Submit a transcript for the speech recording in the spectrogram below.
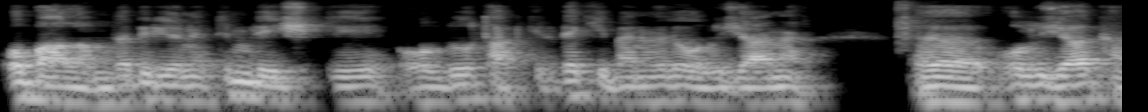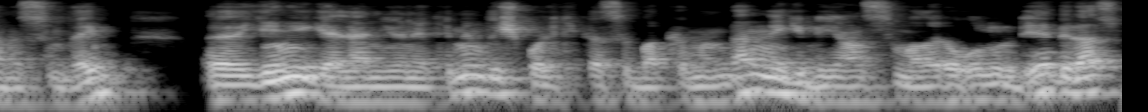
o bağlamda bir yönetim değişikliği olduğu takdirde ki ben öyle olacağını e, olacağı kanısındayım. E, yeni gelen yönetimin dış politikası bakımından ne gibi yansımaları olur diye biraz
